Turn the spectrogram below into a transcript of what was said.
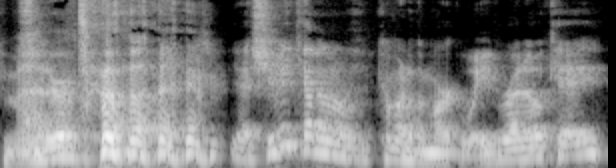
Matter of time. yeah, she may kind of come out of the Mark Waid run okay.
